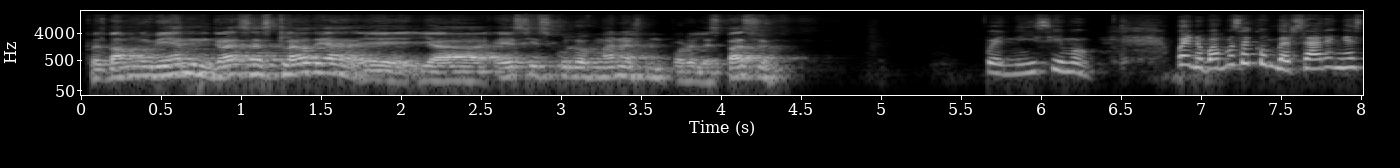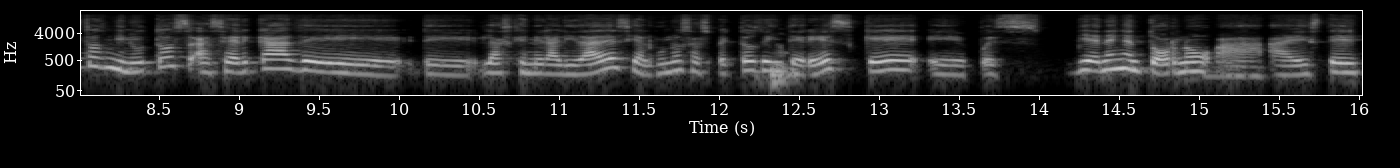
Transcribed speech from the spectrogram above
Pues va muy bien. Gracias, Claudia, eh, y a ESI School of Management por el espacio. Buenísimo. Bueno, vamos a conversar en estos minutos acerca de, las generalidades y algunos aspectos de interés que eh, pues vienen en torno a, este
